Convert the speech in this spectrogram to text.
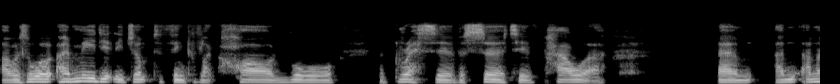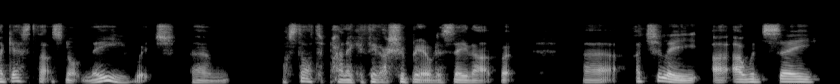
I was all, I immediately jumped to think of like hard, raw, aggressive, assertive power. Um, and, and I guess that's not me, which, um, I start to panic. I think I should be able to say that, but, uh, actually, I, I would say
